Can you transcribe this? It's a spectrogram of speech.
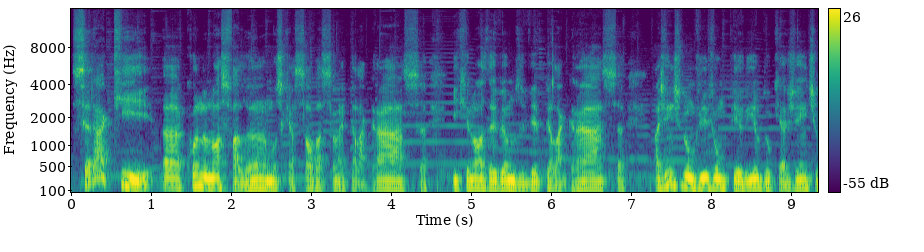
Será que uh, quando nós falamos que a salvação é pela graça e que nós devemos viver pela graça, a gente não vive um período que a gente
